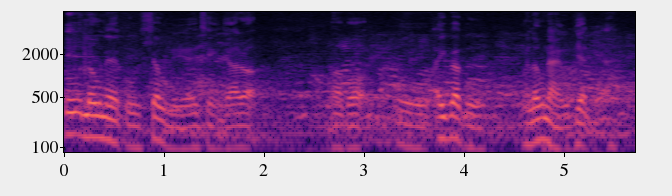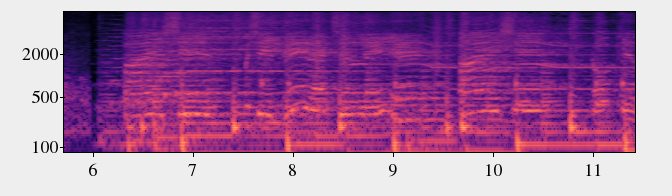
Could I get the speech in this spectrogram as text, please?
ကိုယ်အလုံးနဲ့ကိုယ်ရှုပ်နေတဲ့အချိန်ကျတော့ဟောပေါ့ဟိုအဲ့ဘက်ကိုမလုံနိုင်ဘူးပြက်နေတာ ကိုဖြစ်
